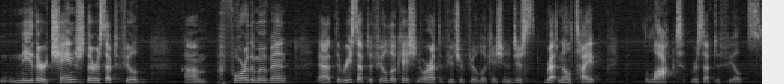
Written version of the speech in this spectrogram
neither changed the receptive field um, before the movement at the receptive field location or at the future field location, just retinal type locked receptive fields.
